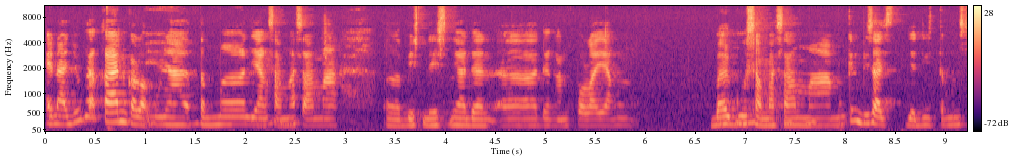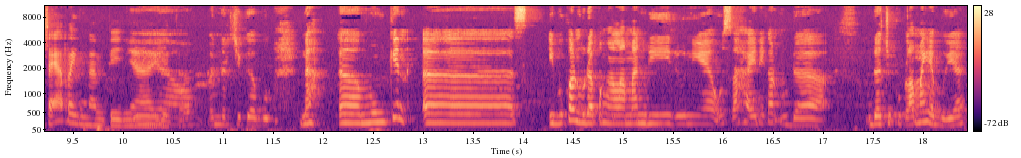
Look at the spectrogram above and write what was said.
enak juga kan kalau yeah. punya teman yang sama-sama uh, bisnisnya dan uh, dengan pola yang bagus sama-sama. Mungkin bisa jadi temen sharing nantinya iya, gitu. bener juga bu. Nah uh, mungkin uh, ibu kan udah pengalaman di dunia usaha ini kan udah udah cukup lama ya bu ya.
